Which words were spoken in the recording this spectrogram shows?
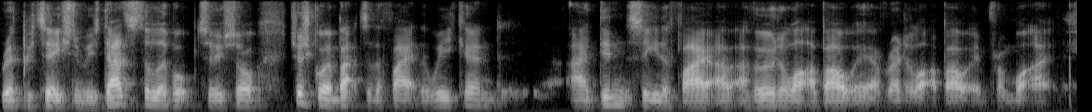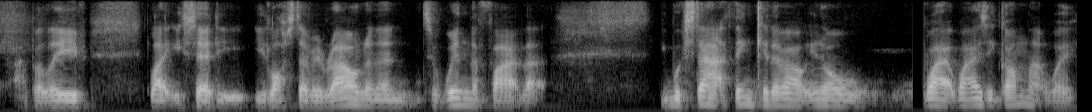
reputation of his dad's to live up to. So just going back to the fight at the weekend, I didn't see the fight. I, have heard a lot about it. I've read a lot about him. From what I, I believe, like you said, he, he, lost every round, and then to win the fight, that we start thinking about, you know, why why has it gone that way?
